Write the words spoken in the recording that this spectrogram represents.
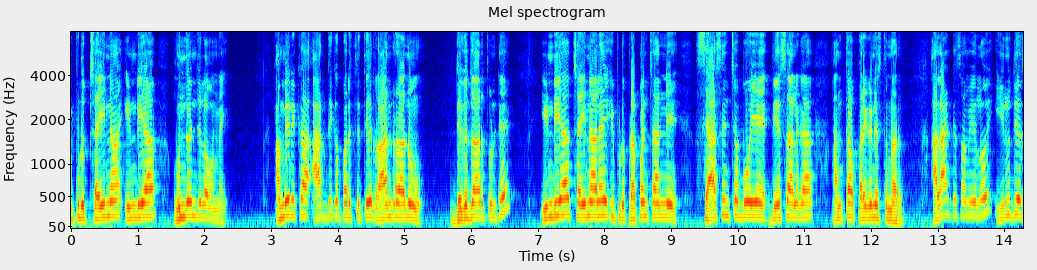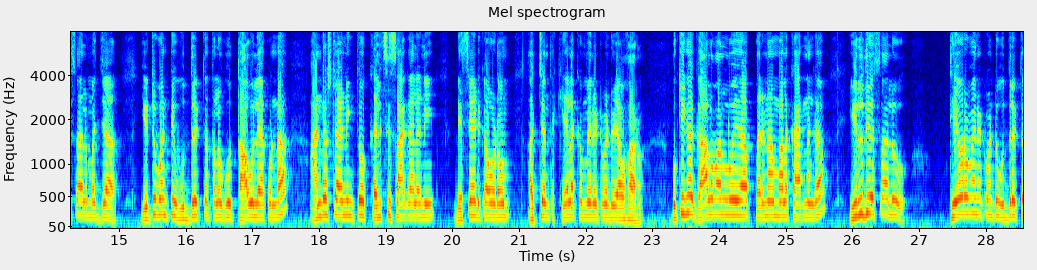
ఇప్పుడు చైనా ఇండియా ముందంజలో ఉన్నాయి. అమెరికా ఆర్థిక పరిస్థితి రాను రాను దిగజారుతుంటే ఇండియా చైనాలే ఇప్పుడు ప్రపంచాన్ని శాసించబోయే దేశాలుగా అంతా పరిగణిస్తున్నారు. అలాంటి సమయంలో ఇరు దేశాల మధ్య ఎటువంటి ఉద్రిక్తతలకు తావు లేకుండా అండర్స్టాండింగ్తో కలిసి సాగాలని డిసైడ్ కావడం అత్యంత కీలకమైనటువంటి వ్యవహారం. ముఖ్యంగా గాల్వాన్ లోయ పరిణామాల కారణంగా ఇరు దేశాలు తీవ్రమైనటువంటి ఉద్రిక్త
